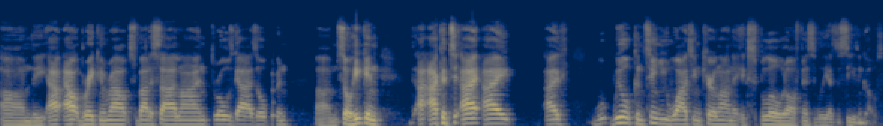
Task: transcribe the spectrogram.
um, the out, out breaking routes by the sideline, throws guys open. Um, so he can. I, I could. T- I I I will continue watching Carolina explode offensively as the season goes.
